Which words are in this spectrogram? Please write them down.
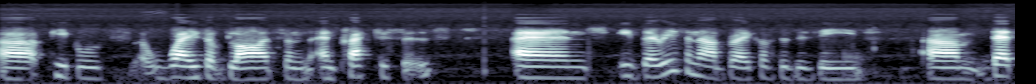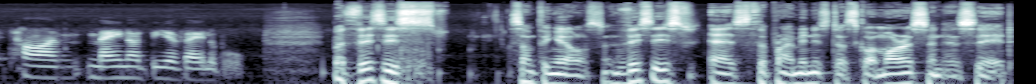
uh, people's ways of lives and, and practices. And if there is an outbreak of the disease, um, that time may not be available. But this is something else. This is, as the Prime Minister Scott Morrison has said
